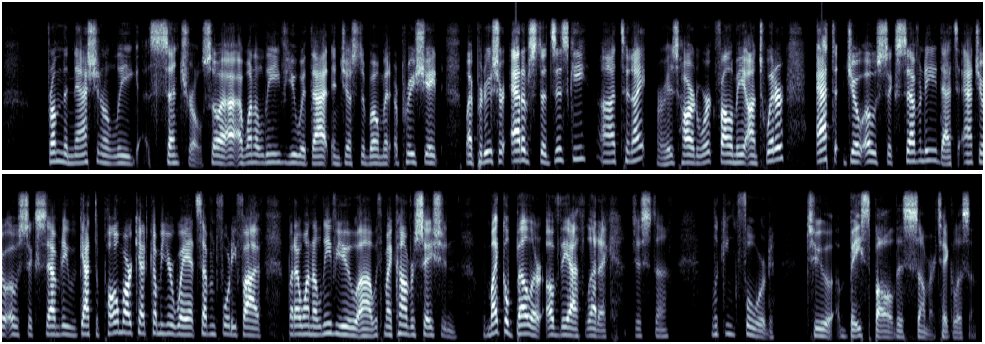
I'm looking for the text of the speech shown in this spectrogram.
from the National League Central. So I, I want to leave you with that in just a moment. Appreciate my producer Adam Studzinski uh, tonight for his hard work. Follow me on Twitter at Joe0670. That's at Joe0670. We've got DePaul Marquette coming your way at 745. But I want to leave you uh, with my conversation with Michael Beller of The Athletic. Just uh, looking forward to baseball this summer. Take a listen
